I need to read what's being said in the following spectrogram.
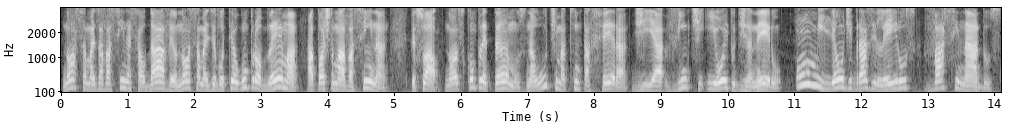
nossa, mas a vacina é saudável? Nossa, mas eu vou ter algum problema após tomar a vacina? Pessoal, nós completamos na última quinta-feira dia 28 de janeiro, um milhão de brasileiros vacinados.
